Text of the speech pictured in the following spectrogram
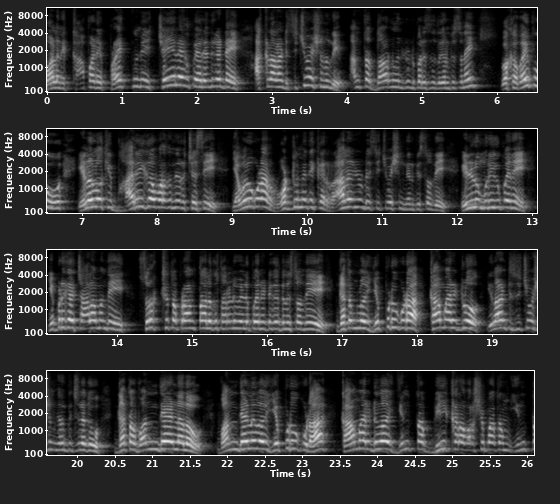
వాళ్ళని కాపాడే ప్రయత్నమే చేయలేకపోయారు. ఎందుకంటే అక్కడ అలాంటి సిచ్యువేషన్ ఉంది. అంత దారుణమైనటువంటి పరిస్థితులు కనిపిస్తున్నాయి. ఒకవైపు ఇళ్ళలోకి భారీగా వరద నీరు వచ్చేసి ఎవరు కూడా రోడ్ల మీదకి రాలేనటువంటి సిచ్యువేషన్ కనిపిస్తుంది. ఇళ్ళు మునిగిపోయినాయి. ఇప్పటికే చాలా మంది సురక్షిత ప్రాంతాలకు తరలి వెళ్ళిపోయినట్టుగా తెలుస్తుంది. గతంలో ఎప్పుడూ కూడా కామారెడ్డిలో ఇలాంటి సిచ్యువేషన్ కనిపించలేదు. గత వందేళ్ళలో వందేళ్ళలో ఎప్పుడూ కూడా కామారెడ్డిలో ఇంత భీకర వర్షపాతం ఇంత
